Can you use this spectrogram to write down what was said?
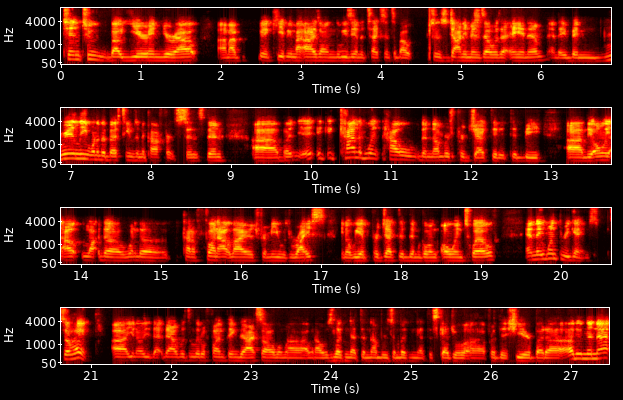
tend to about year in year out Um, I've been keeping my eyes on Louisiana Tech since about since Johnny Manziel was at A and M, and they've been really one of the best teams in the conference since then. Uh, but it, it, kind of went how the numbers projected it to be. Um, the only out the one of the kind of fun outliers for me was Rice. You know, we had projected them going 0 and 12 and they won three games. So hey, uh, you know that, that was a little fun thing that I saw when, uh, when I was looking at the numbers and looking at the schedule uh, for this year. But uh, other than that,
